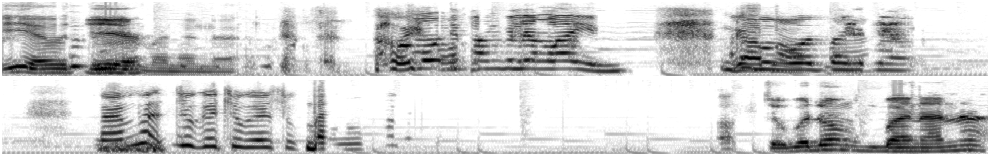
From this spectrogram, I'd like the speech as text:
Iya betul Iya. Mbak Nana. Kalau mau dipanggil yang lain? Enggak mau. dipanggil yang Nana juga juga suka. Coba dong Banana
